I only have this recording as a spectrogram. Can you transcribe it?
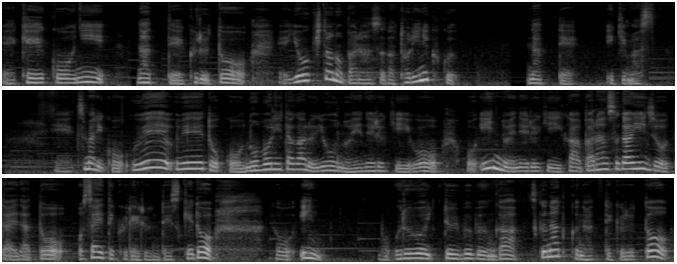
え、傾向になってくると、え、陽気とのバランスが取りにくくなっていきます。えー、つまりこう上へ上へとこう上りたがる陽のエネルギーを陰のエネルギーがバランスがいい状態だと抑えてくれるんですけど陰も潤いという部分が少なくなってくると、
